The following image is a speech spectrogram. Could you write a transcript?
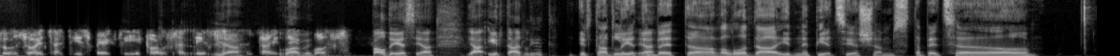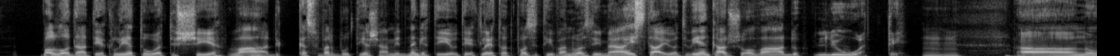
tos vajadzētu izpēkt, ieklausāties. Jā, labi. Paldies. Jā. jā, ir tāda lieta. Ir tāda lieta. Jā. bet uh, valodā ir nepieciešams. Tāpēc uh, valodā tiek lietoti šie vārdi, kas varbūt tiešām ir negatīvi, tiek lietot pozitīvā nozīmē, aizstājot vienkāršo vārdu ļoti. Mm -hmm. uh, nu,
